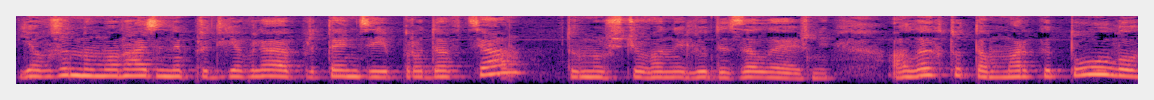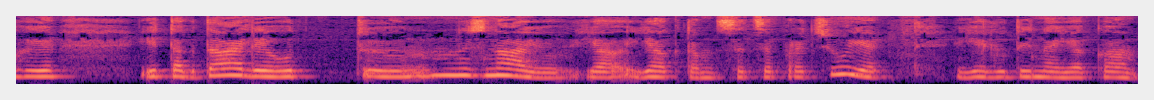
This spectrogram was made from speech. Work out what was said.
я в жодному разі не пред'являю претензії продавцям, тому що вони люди залежні, але хто там маркетологи і так далі. От е, не знаю, як там все це працює. Я людина, яка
